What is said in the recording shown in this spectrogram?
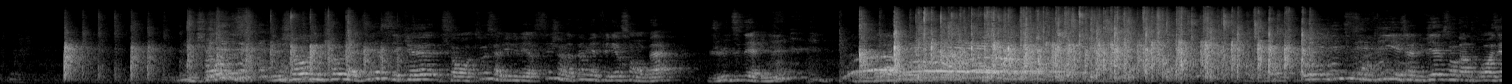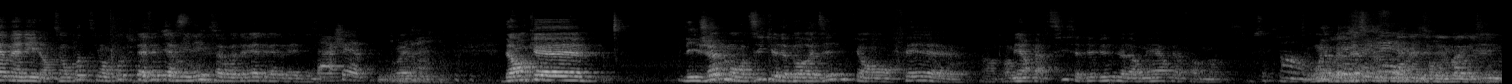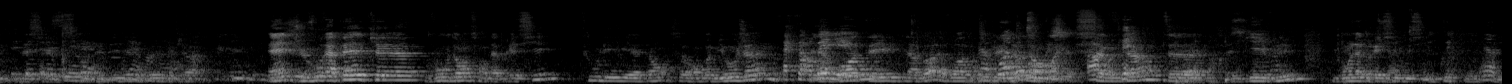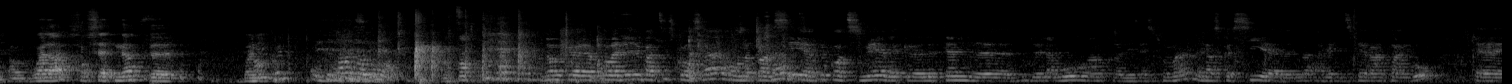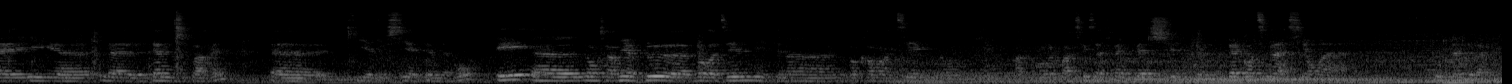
euh, une, chose, une, chose, une chose à dire, c'est qu'ils sont tous à l'université. Jonathan vient de finir son bac jeudi dernier. Et Geneviève sont en troisième année, donc ils n'ont pas, pas tout à fait terminé, mais ça va très très très bien. Ça achève. Ouais. Donc, euh, les jeunes m'ont dit que le Borodine qu'ils ont fait euh, en première partie, c'était une de leurs meilleures performances. C'est one of the best performances the Borodine this year. Really. Et je vous rappelle que vos dons sont appréciés. Tous les euh, dons seront remis aux jeunes. La boîte est là-bas, la boîte rouge est là. Donc, si Ah, ça vous ok. tente, euh, bienvenue. Ils vont l'apprécier aussi. Donc voilà, sur cette note, euh, bonne écoute. Donc, euh, pour la deuxième partie du concert, on a pensé un peu continuer avec euh, le thème de, l'amour entre les instruments, mais dans ce cas-ci, euh, avec différents tangos, et le, thème du parrain, qui est aussi un thème d'amour. Et donc, ça revient un peu, Borodine, il était dans l'époque romantique, donc on a pensé que ça ferait une belle suite, une belle continuation à- au thème de l'amour.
